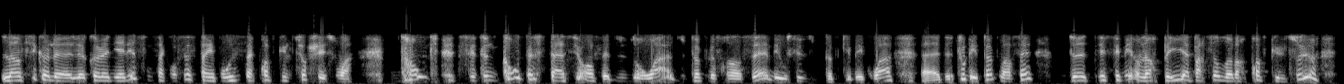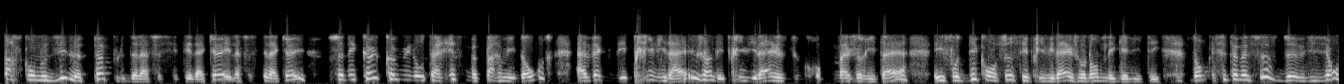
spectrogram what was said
le colonialisme, ça consiste à imposer sa propre culture chez soi. Donc, c'est une contestation, en fait, du droit du peuple français, mais aussi du peuple québécois, euh, de tous les peuples, en fait, de définir leur pays à partir de leur propre culture, parce qu'on nous dit le peuple de la société d'accueil. La société d'accueil, ce n'est qu'un communautarisme parmi d'autres, avec des privilèges, hein, des privilèges du groupe majoritaire, et il faut déconstruire ces privilèges au nom de l'égalité. Donc, c'est une espèce de vision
